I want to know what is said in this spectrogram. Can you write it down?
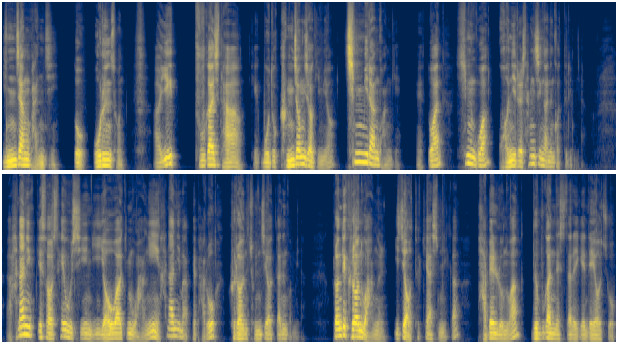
인장 반지 또 오른손 아, 이두 가지 다 모두 긍정적이며 친밀한 관계 예, 또한 힘과 권위를 상징하는 것들입니다. 하나님께서 세우신 이 여호와김 왕이 하나님 앞에 바로 그런 존재였다는 겁니다. 그런데 그런 왕을 이제 어떻게 하십니까? 바벨론 왕 느부갓네살에게 내어주어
